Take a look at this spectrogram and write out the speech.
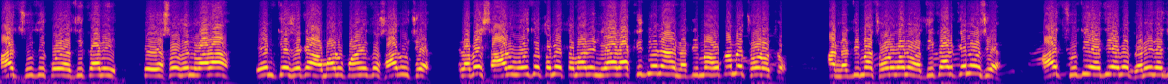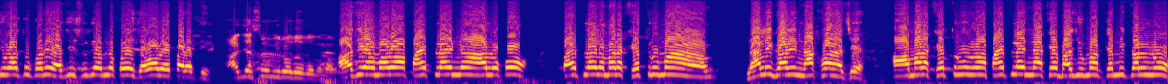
આજ સુધી કોઈ અધિકારી કે એસોસિએશન વાળા એમ કે છે કે અમારું પાણી તો સારું છે. એટલે ભાઈ સારું હોય તો તમે તમારે ન્યાય રાખી દો ને આ નદીમાં હું કામે છોડો છો? આ નદીમાં છોડવાનો અધિકાર કેનો છે? આજ સુધી હજી અમે ઘણી રજૂઆતો કરી હજી સુધી અમને કોઈ જવાબ આપ્યા નથી. આજે શું વિરોધ હતો તમારો? આજે અમારો આ પાઇપલાઇન આ લોકો પાઇપલાઇન અમારા ખેતરોમાં નાલી ગાડી નાખવાના છે. આ અમારા ખેતરોમાં પાઇપલાઇન નાખે બાજુમાં કેમિકલનું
